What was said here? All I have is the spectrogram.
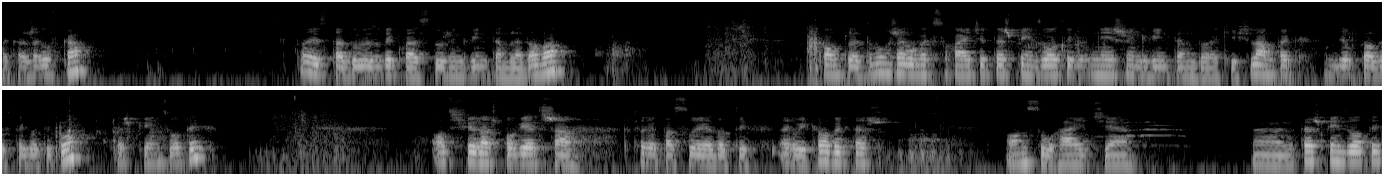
taka żarówka. To jest ta zwykła z dużym gwintem LEDowa. Komplet dwóch żarówek, słuchajcie, też 5 zł z mniejszym gwintem do jakichś lampek biurkowych tego typu. Też 5 zł. Odświeżacz powietrza, który pasuje do tych airwickowych też. On, słuchajcie, yy, też 5 zł.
